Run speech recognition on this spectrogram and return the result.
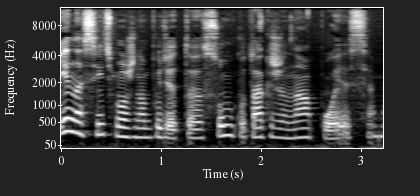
и носить можно будет э, сумку также на поясе.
